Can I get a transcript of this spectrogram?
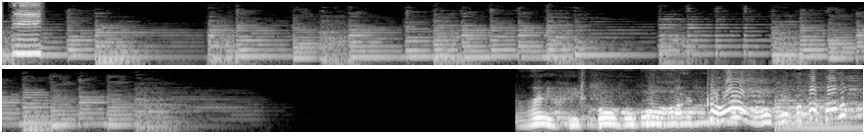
我靠！Radio oh,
